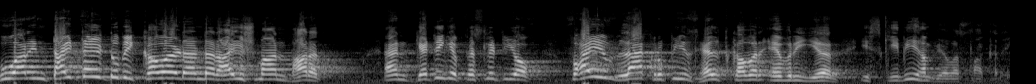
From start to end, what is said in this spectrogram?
who are entitled to be covered under Ayushman Bharat and getting a facility of five lakh rupees health cover every year इसकी भी हम व्यवस्था करेंगे।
